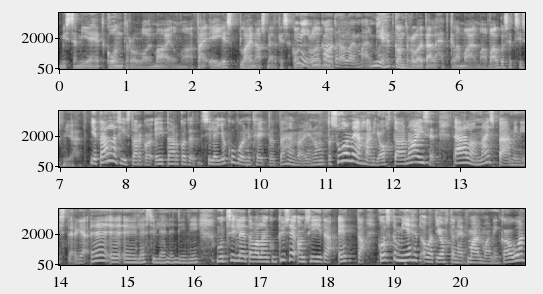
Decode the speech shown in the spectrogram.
missä miehet kontrolloi maailmaa. Tai ei edes lainausmerkeissä kontrolloi Niin, ne maa- kontrolloi maailmaa. Miehet kontrolloi tällä hetkellä maailmaa, valkoiset siis miehet. Ja tällä siis tarko- ei tarkoita, että sille joku voi nyt heittää tähän väliin, no, mutta Suomeahan johtaa naiset. Täällä on naispääministeri ja. Mutta silleen tavallaan, kun kyse on siitä, että koska miehet ovat johtaneet maailmaa niin kauan,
